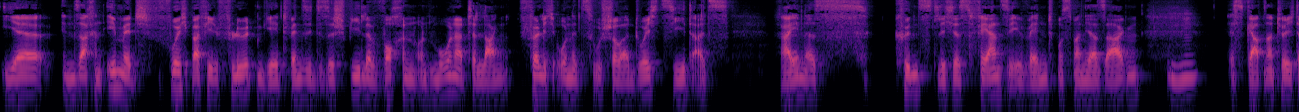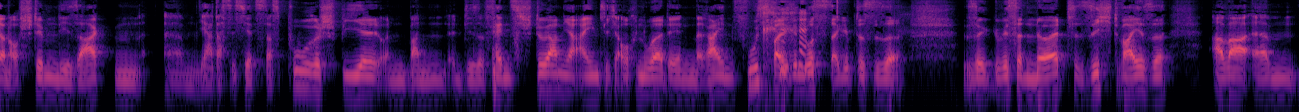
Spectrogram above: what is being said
ihr in Sachen Image furchtbar viel flöten geht, wenn sie diese Spiele Wochen und Monate lang völlig ohne Zuschauer durchzieht, als reines künstliches Fernsehevent, muss man ja sagen. Mhm. Es gab natürlich dann auch Stimmen, die sagten, ähm, ja, das ist jetzt das pure Spiel und man, diese Fans stören ja eigentlich auch nur den reinen Fußballgenuss. da gibt es diese, diese gewisse Nerd-Sichtweise. Aber ähm,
